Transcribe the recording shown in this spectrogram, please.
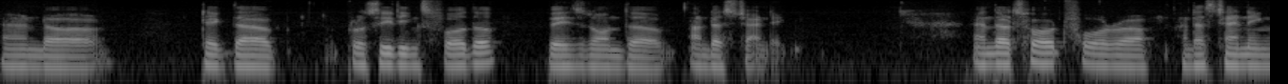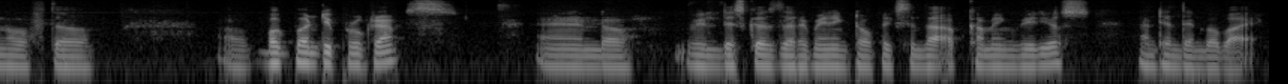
and uh, take the proceedings further based on the understanding. And that's what for uh, understanding of the uh, bug bounty programs and uh, we'll discuss the remaining topics in the upcoming videos. Until then bye bye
